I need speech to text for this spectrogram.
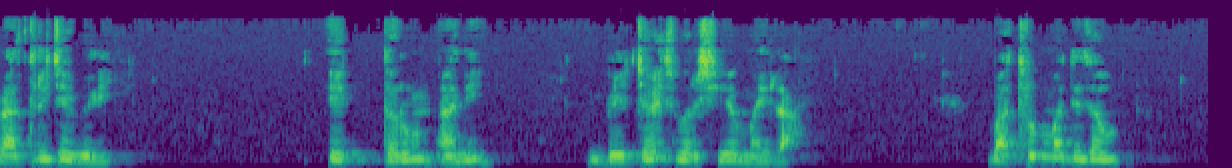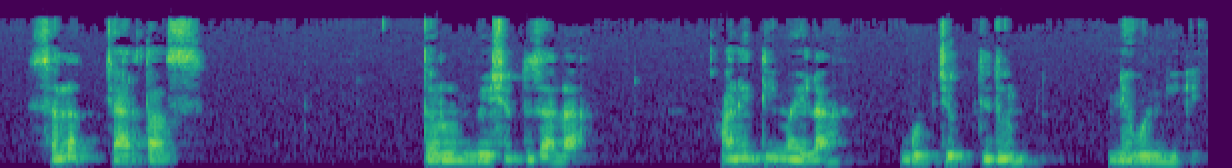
रात्रीच्या वेळी एक तरुण आणि बेचाळीस वर्षीय महिला बाथरूममध्ये जाऊन सलग चार तास तरुण बेशुद्ध झाला आणि ती महिला गुपचूप तिथून निघून गेली.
